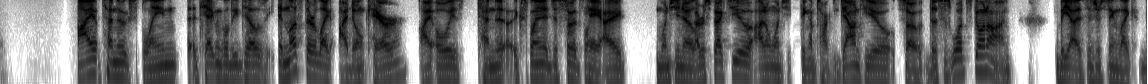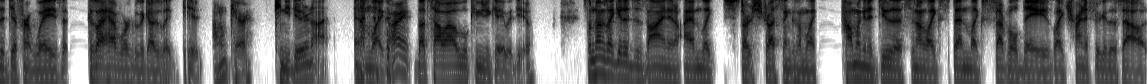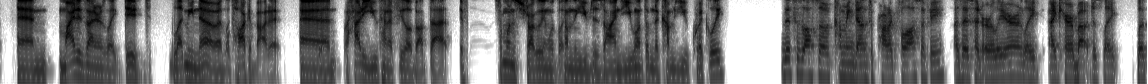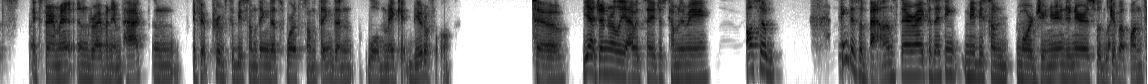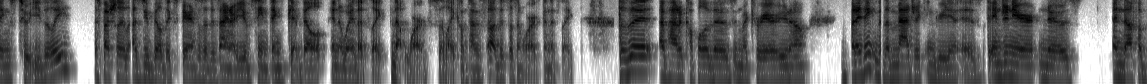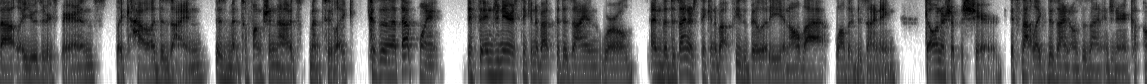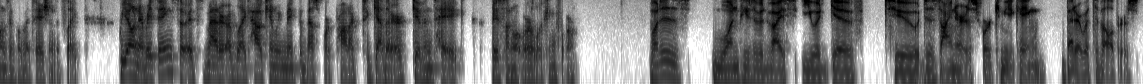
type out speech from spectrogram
I tend to explain uh, technical details unless they're like, I don't care. I always tend to explain it just so it's, like, hey, I want you to know I respect you. I don't want you to think I'm talking down to you. So this is what's going on. But yeah, it's interesting, like the different ways that, cause I have worked with a guy who's like, dude, I don't care. Can you do it or not? And I'm like, all right, that's how I will communicate with you. Sometimes I get a design and I'm like, start stressing because I'm like, how am I going to do this? And I like spend like several days like trying to figure this out. And my designer is like, dude, let me know and we'll talk about it. And yeah. how do you kind of feel about that? If someone's struggling with something you've designed, do you want them to come to you quickly? this is also coming down to product philosophy. As I said earlier, like I care about just like, let's experiment and drive an impact. And if it proves to be something that's worth something, then we'll make it beautiful. So yeah, generally I would say just come to me. Also, I think there's a balance there, right? Because I think maybe some more junior engineers would give up on things too easily, especially as you build experience as a designer. You've seen things get built in a way that's like, that works. So like sometimes, oh, this doesn't work. Then it's like, does it? I've had a couple of those in my career, you know? But I think the magic ingredient is the engineer knows enough about a user experience, like how a design is meant to function, how it's meant to like, because then at that point, if the engineer is thinking about the design world and the designer is thinking about feasibility and all that while they're designing, the ownership is shared. It's not like design owns design, engineering owns implementation. It's like we own everything. So it's a matter of like, how can we make the best work product together, give and take based on what we're looking for? What is one piece of advice you would give to designers for communicating better with developers?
